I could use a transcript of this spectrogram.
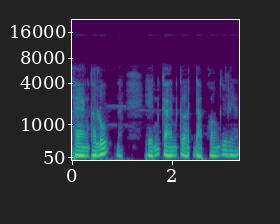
แทงทะลุเห็นการเกิดดับของกิเลส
